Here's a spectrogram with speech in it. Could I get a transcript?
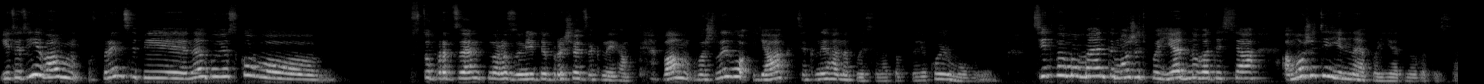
І тоді вам, в принципі, не обов'язково стопроцентно розуміти, про що ця книга. Вам важливо, як ця книга написана, тобто якою мовою. Ці два моменти можуть поєднуватися, а можуть і не поєднуватися.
